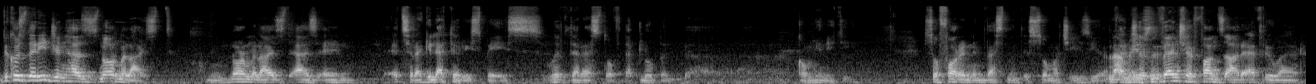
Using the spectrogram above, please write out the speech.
because the region has normalized. I mean, normalized as in its regulatory space with the rest of the global uh, community. So foreign investment is so much easier. Venture, venture, funds are everywhere.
